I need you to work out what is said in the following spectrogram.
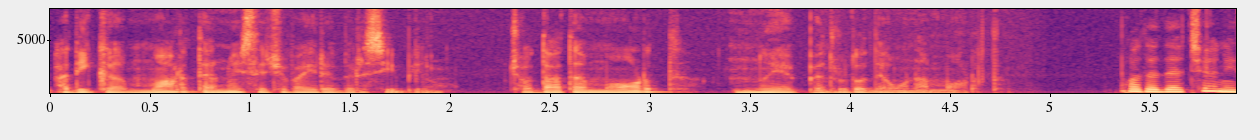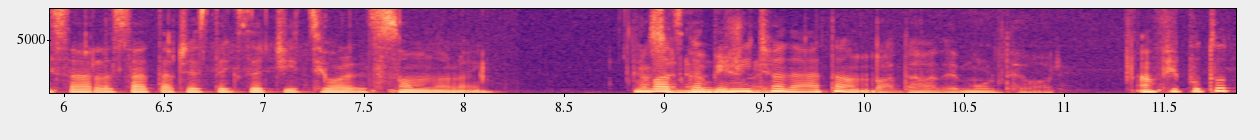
Adică moartea nu este ceva irreversibil. Ce odată mort, nu e pentru totdeauna mort. Poate de aceea ni s-a lăsat acest exercițiu al somnului. Nu v-ați gândit niciodată? Ba da, de multe ori. Am fi putut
